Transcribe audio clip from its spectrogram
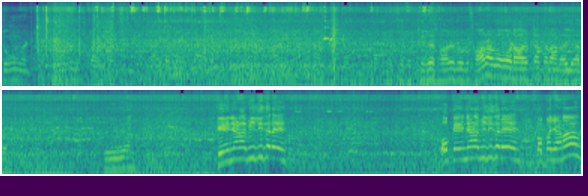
2 ਮਿੰਟ। ਇਕੱਠੇ ਆ ਸਾਰੇ ਲੋਕ ਸਾਰਾ ਕੁਝ ਉਡਾ ਦਿੱਤਾ ਘਰਾਂ ਦਾ ਯਾਰ। ਠੀਕ ਆ। ਕਿਹ ਜਾਣਾ ਬਿਜਲੀ ਘਰੇ? ਉਹ ਕਿਹ ਜਾਣਾ ਬਿਜਲੀ ਘਰੇ? ਪਾਪਾ ਜਾਣਾ?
